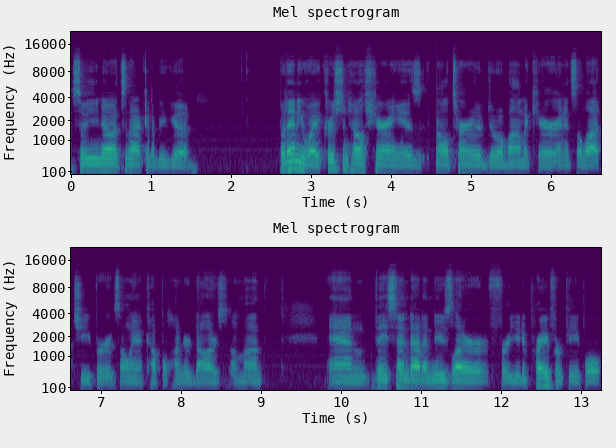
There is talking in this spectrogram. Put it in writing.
So you know it's not going to be good. But anyway, Christian health sharing is an alternative to Obamacare and it's a lot cheaper. It's only a couple hundred dollars a month. And they send out a newsletter for you to pray for people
